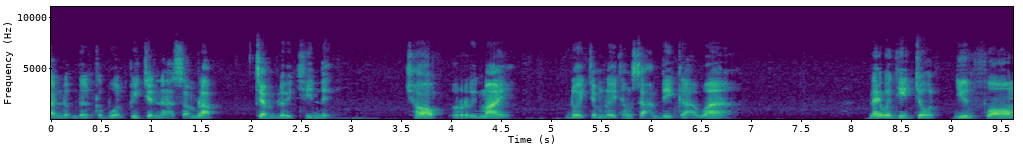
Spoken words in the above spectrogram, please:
การดำเนินกระบวนพิจารณาสำหรับจำเลยที่ชอบหรือไม่ โดยจำเลยทั้งสามดีกาว่า ในวันที่โจทยื่นฟ้อง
